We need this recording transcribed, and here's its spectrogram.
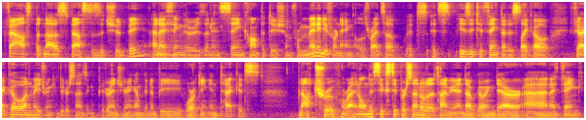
fast, but not as fast as it should be. And I think there is an insane competition from many different angles, right? So it's it's easy to think that it's like, oh, if I go on majoring computer science and computer engineering, I'm going to be working in tech. It's not true, right? Only 60% of the time you end up going there. And I think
